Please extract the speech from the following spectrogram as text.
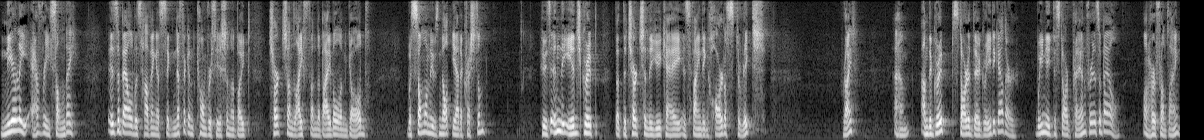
nearly every Sunday, Isabel was having a significant conversation about church and life and the Bible and God with someone who's not yet a Christian, who's in the age group that the church in the UK is finding hardest to reach. Right? Um, and the group started to agree together we need to start praying for Isabel on her front line.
